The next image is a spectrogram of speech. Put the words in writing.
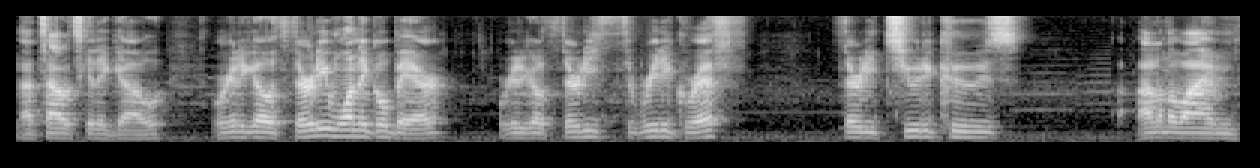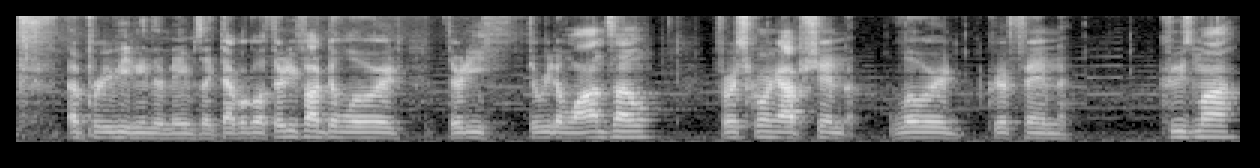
That's how it's to go. We're to go 31 to Gobert. We're to go 33 to Griff. 32 to Kuz. I don't know why I'm abbreviating their names like that. We'll go 35 to Lillard. 33 to Lonzo. First scoring option, Lillard, Griffin, Kuzma.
